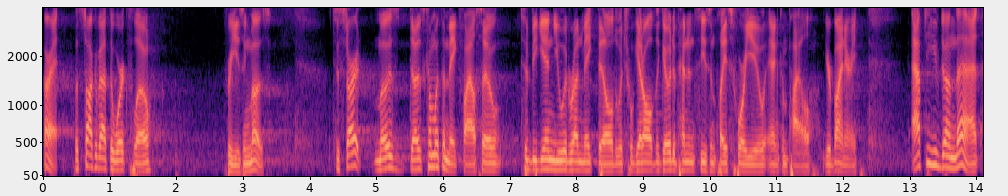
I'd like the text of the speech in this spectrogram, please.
All right, let's talk about the workflow for using Moz. To start, Moz does come with a make file. So to begin, you would run make build, which will get all the Go dependencies in place for you and compile your binary. After you've done that,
